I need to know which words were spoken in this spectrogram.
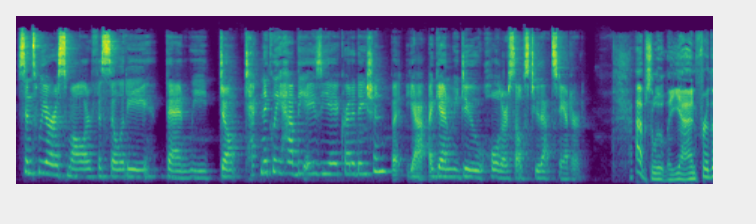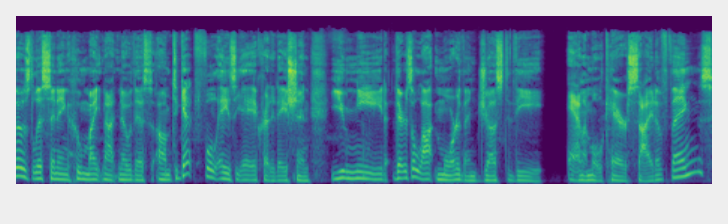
since we are a smaller facility, then we don't technically have the AZA accreditation. But yeah, again, we do hold ourselves to that standard. Absolutely, yeah. And for those listening who might not know this, um, to get full AZA accreditation, you need there's a lot more than just the animal care side of things,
